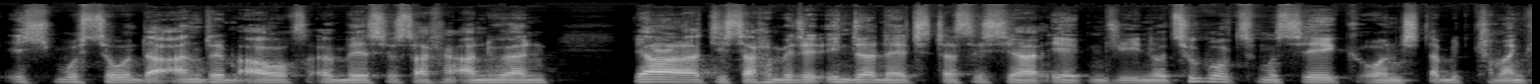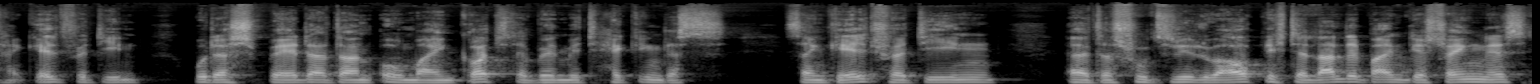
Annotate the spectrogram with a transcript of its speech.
Ich musste unter anderem auch äh, mir so Sachen anhören. Ja, die Sache mit dem Internet, das ist ja irgendwie nur Zukunftsmusik und damit kann man kein Geld verdienen. Oder später dann, oh mein Gott, der will mit Hacking das sein Geld verdienen. Äh, das funktioniert überhaupt nicht. Der landet beim Gefängnis.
